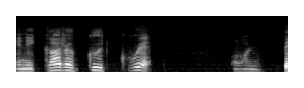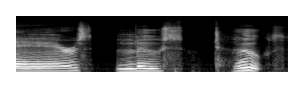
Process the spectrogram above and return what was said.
and he got a good grip on Bear's loose tooth.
